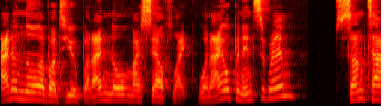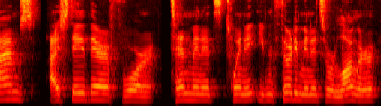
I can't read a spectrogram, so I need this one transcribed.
I don't know about you, but I know myself like when I open Instagram, sometimes I stay there for 10 minutes, 20, even 30 minutes or longer,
